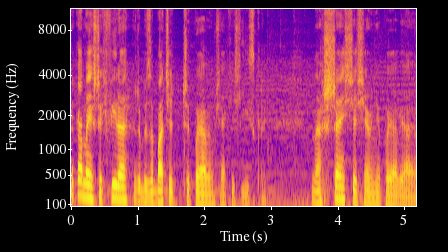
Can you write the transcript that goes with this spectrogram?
Czekamy jeszcze chwilę, żeby zobaczyć, czy pojawią się jakieś iskry. Na szczęście się nie pojawiają.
